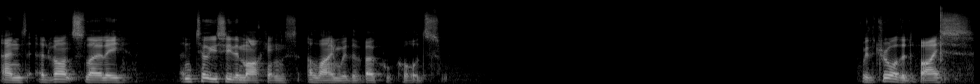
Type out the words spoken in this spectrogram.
and advance slowly until you see the markings align with the vocal cords. Withdraw the device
